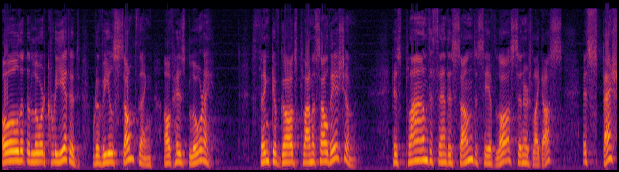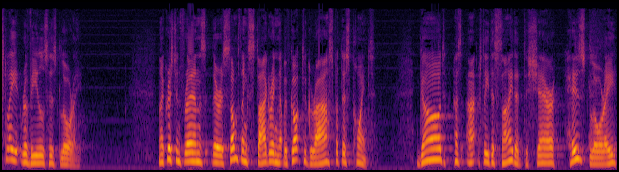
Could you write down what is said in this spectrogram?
All that the Lord created reveals something of his glory. Think of God's plan of salvation. His plan to send his Son to save lost sinners like us especially reveals his glory. Now, Christian friends, there is something staggering that we've got to grasp at this point. God has actually decided to share his glory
